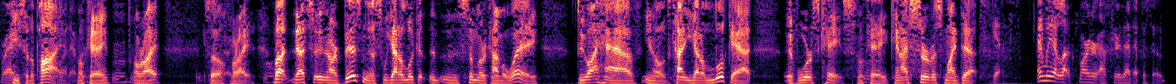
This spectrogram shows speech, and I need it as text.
Right. piece of the pie. Whatever. Okay, mm-hmm. all right. So right, but that's in our business. We got to look at it in a similar kind of a way. Do I have you know kind of you got to look at if worst case. Okay, can I service my debt? yes. And we got a lot smarter after that episode.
